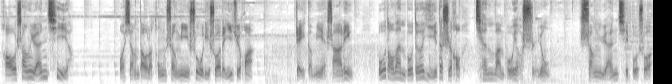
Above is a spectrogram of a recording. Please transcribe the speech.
好伤元气呀！我想到了同圣秘术里说的一句话：这个灭杀令，不到万不得已的时候，千万不要使用，伤元气不说，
